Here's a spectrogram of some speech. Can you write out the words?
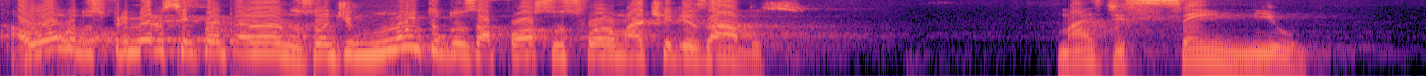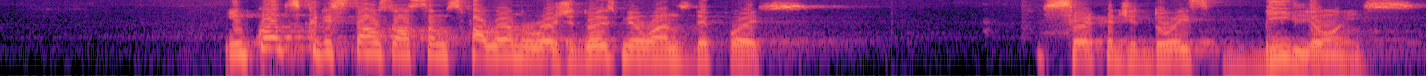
Ao longo dos primeiros 50 anos, onde muitos dos apóstolos foram martirizados, mais de 100 mil. Em quantos cristãos nós estamos falando hoje, dois mil anos depois? Cerca de 2 bilhões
